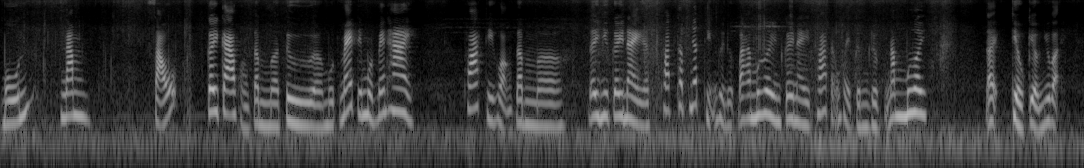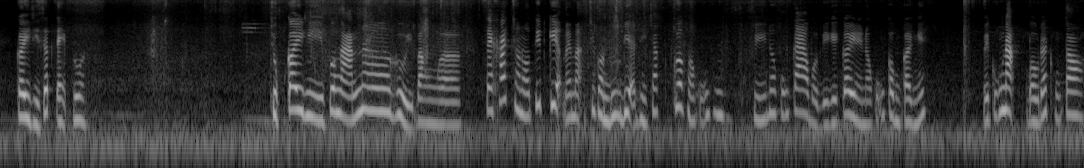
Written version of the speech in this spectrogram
4, 5, 6 Cây cao khoảng tầm ờ, từ ờ, 1m đến 1m2 Thoát thì khoảng tầm ờ, Đây như cây này thoát thấp nhất thì cũng phải được 30 Cây này thoát cũng phải tầm được 50 Đấy kiểu kiểu như vậy. Cây thì rất đẹp luôn. Chục cây thì phương án gửi bằng xe khách cho nó tiết kiệm em ạ Chứ còn bưu điện thì chắc cước nó cũng phí nó cũng cao Bởi vì cái cây này nó cũng cồng cành ấy. Với cũng nặng, bầu đất cũng to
